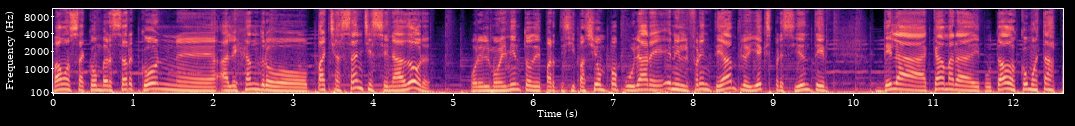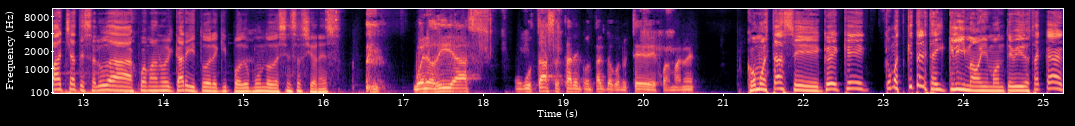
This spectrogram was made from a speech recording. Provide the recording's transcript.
Vamos a conversar con eh, Alejandro Pacha Sánchez, senador por el Movimiento de Participación Popular en el Frente Amplio y expresidente de la Cámara de Diputados. ¿Cómo estás, Pacha? Te saluda Juan Manuel Cargui y todo el equipo de Un Mundo de Sensaciones. Buenos días, un gustazo estar en contacto con ustedes, Juan Manuel. ¿Cómo estás? eh, ¿qué, qué, cómo- qué tal está el clima hoy en Montevideo? ¿Está acá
